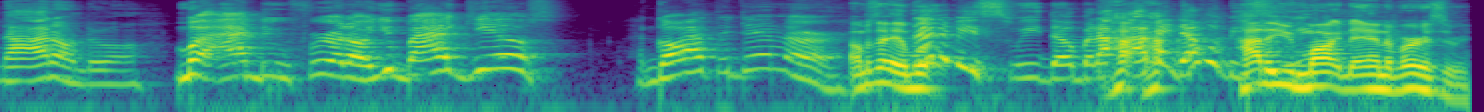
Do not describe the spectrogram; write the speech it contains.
Nah, I don't do them. But I do for real though. You buy gifts, go out to dinner. I'm saying, what, That'd be sweet though. But I, how, I mean, that would be. how do you mark the anniversary?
